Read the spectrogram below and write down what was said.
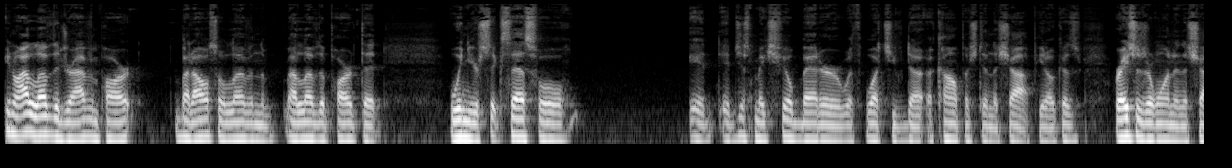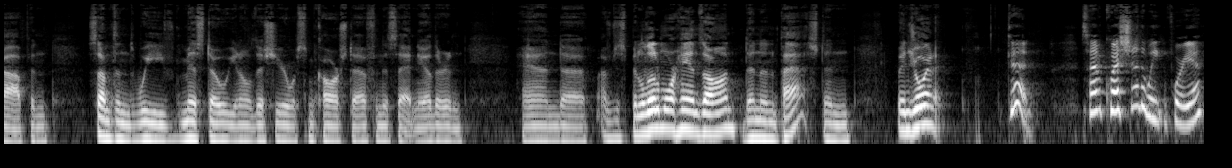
you know, I love the driving part, but I also loving the. I love the part that when you're successful, it it just makes you feel better with what you've done accomplished in the shop. You know, because races are won in the shop, and something we've missed. Oh, you know, this year with some car stuff and this, that, and the other, and and uh, I've just been a little more hands on than in the past, and enjoying it. Good. So I have a question of the week for you.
